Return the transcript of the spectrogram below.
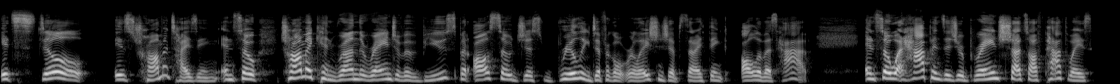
it still is traumatizing. And so trauma can run the range of abuse but also just really difficult relationships that I think all of us have. And so what happens is your brain shuts off pathways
